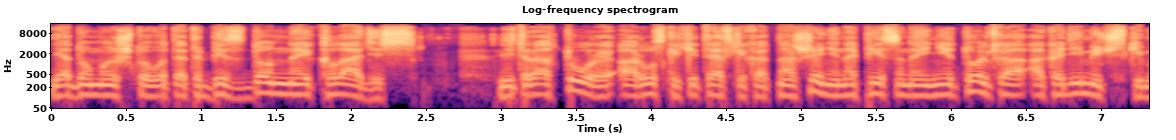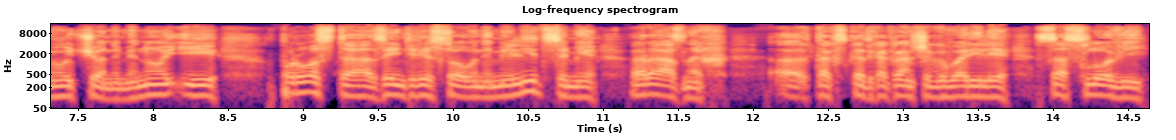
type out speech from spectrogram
Я думаю, что вот эта бездонная кладезь литературы о русско-китайских отношениях, написанной не только академическими учеными, но и просто заинтересованными лицами разных, э, так сказать, как раньше говорили, сословий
